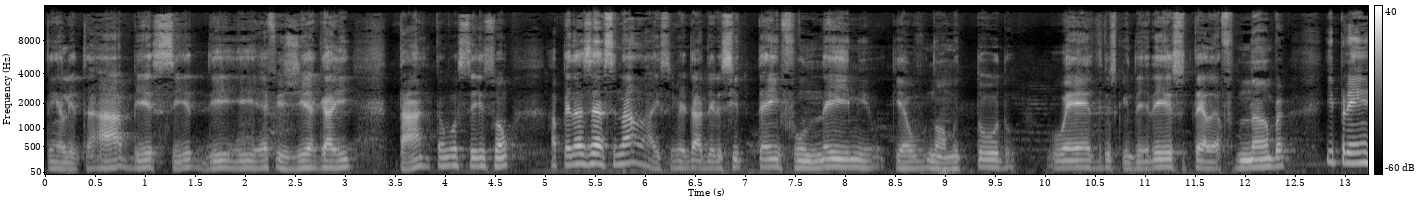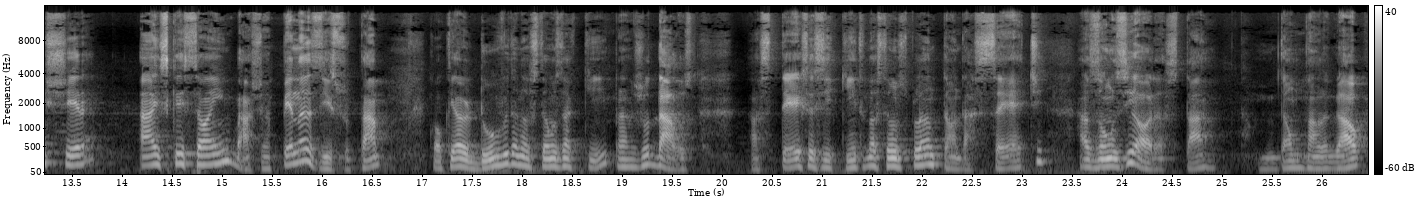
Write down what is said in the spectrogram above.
Tem a letra A, B, C, D, E, F, G, H, I, tá? Então vocês vão Apenas assinalar esse verdadeiro se tem full name, que é o nome todo, o address, o endereço, telefone number e preencher a inscrição aí embaixo. Apenas isso, tá? Qualquer dúvida, nós estamos aqui para ajudá-los. Às terças e quintas nós estamos plantão das 7 às 11 horas, tá? Então tá legal.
